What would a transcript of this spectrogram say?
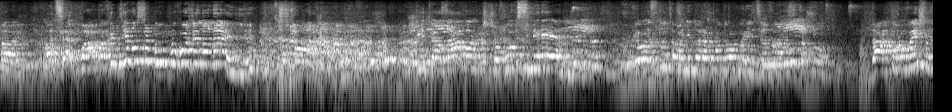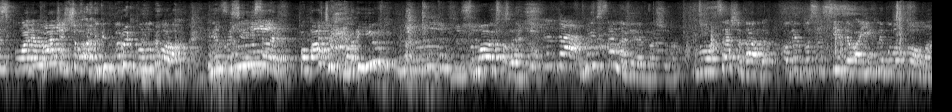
Так. А це папа а їх не було вдома.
